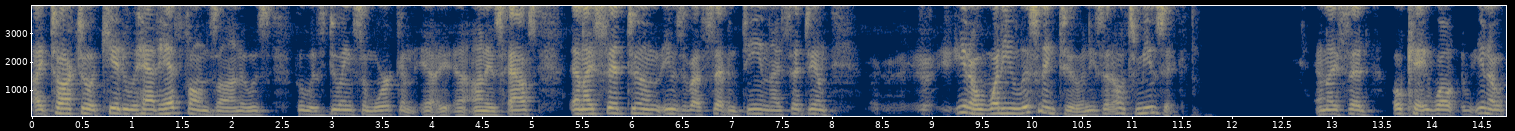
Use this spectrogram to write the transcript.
I talked to a kid who had headphones on, who was who was doing some work on, uh, on his house. And I said to him, he was about 17, and I said to him, you know, what are you listening to? And he said, oh, it's music. And I said, okay, well, you know,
